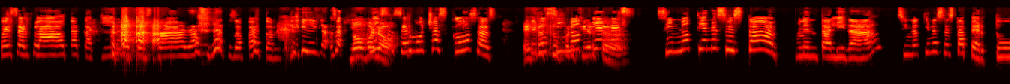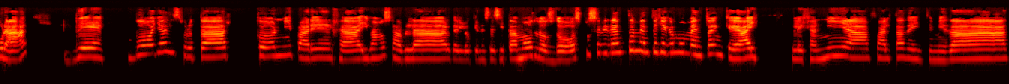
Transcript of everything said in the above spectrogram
puede ser flauta, taquito, tostada, sopa de tortilla, o sea, no, bueno, puedes hacer muchas cosas, pero si no tienes si no tienes esta mentalidad, si no tienes esta apertura de voy a disfrutar con mi pareja y vamos a hablar de lo que necesitamos los dos, pues evidentemente llega un momento en que hay lejanía, falta de intimidad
